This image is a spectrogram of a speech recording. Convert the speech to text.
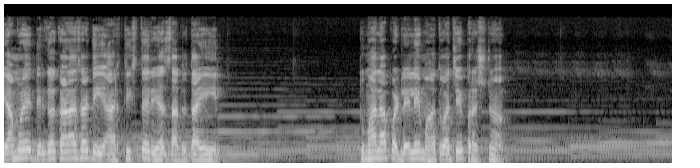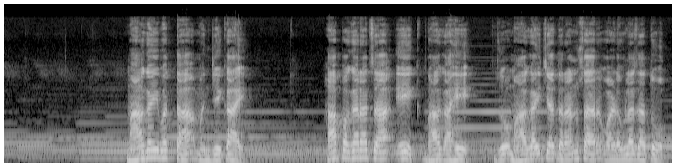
यामुळे दीर्घकाळासाठी आर्थिक स्थैर्य साधता येईल. तुम्हाला पडलेले महत्त्वाचे प्रश्न. महागाई भत्ता म्हणजे काय? हा पगाराचा एक भाग आहे जो महागाईच्या दरानुसार वाढवला जातो.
